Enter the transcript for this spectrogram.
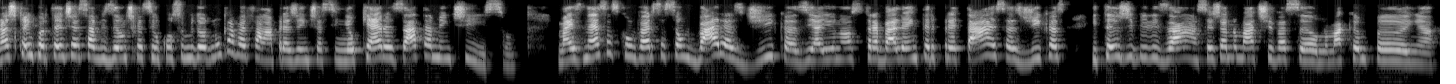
acho que é importante essa visão de que assim, o consumidor nunca vai falar para a gente assim, eu quero exatamente isso. Mas nessas conversas são várias dicas, e aí o nosso trabalho é interpretar essas dicas e tangibilizar, seja numa ativação, numa campanha,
